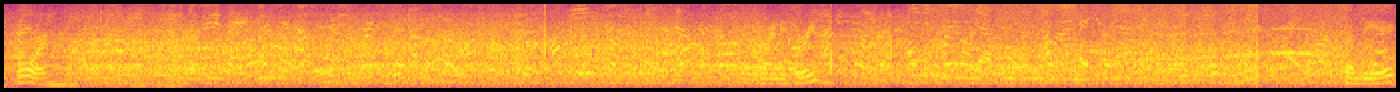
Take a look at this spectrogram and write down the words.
74. So anyway, Ninety-three. Seventy-eight.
